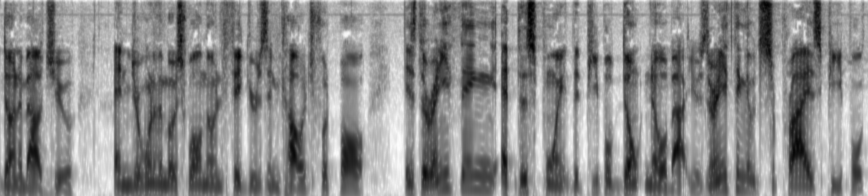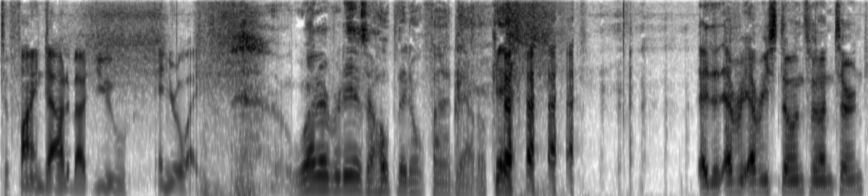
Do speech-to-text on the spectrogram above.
done about you, and you're one of the most well-known figures in college football is there anything at this point that people don't know about you? Is there anything that would surprise people to find out about you and your life? Whatever it is, I hope they don't find out. Okay. every every stone's been unturned.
